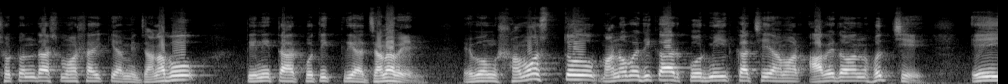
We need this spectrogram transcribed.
ছোটন দাস মহাশয়কে আমি জানাব। তিনি তার প্রতিক্রিয়া জানাবেন এবং সমস্ত মানবাধিকার কর্মীর কাছে আমার আবেদন হচ্ছে এই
